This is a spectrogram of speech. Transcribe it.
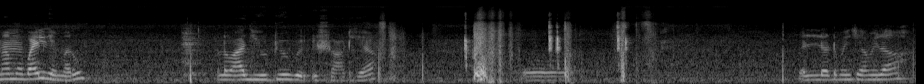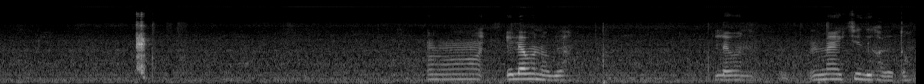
मैं मोबाइल गेमर हूँ। मतलब आज यूट्यूब स्टार्ट किया। तो वेलट में क्या मिला? इलेवन हो गया। इलेवन, मैं एक चीज़ दिखा देता हूँ।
